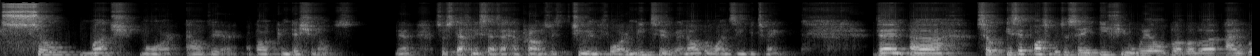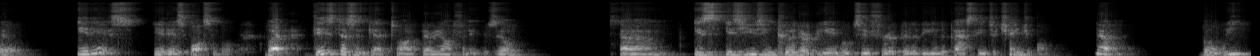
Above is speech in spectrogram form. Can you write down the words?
so much more out there about conditionals. Yeah. So Stephanie says I have problems with two and four. Me too, and all the ones in between. Then, uh, so is it possible to say if you will, blah blah blah? I will. It is. It is possible, but this doesn't get taught very often in Brazil um, is, is using could or be able to for ability in the past interchangeable? No. But we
